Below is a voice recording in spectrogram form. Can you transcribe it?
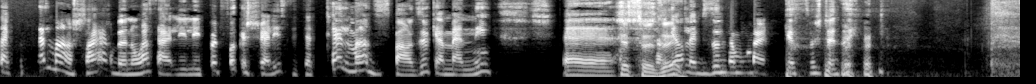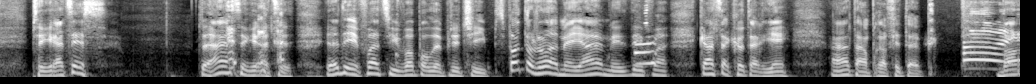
ça coûte tellement cher, Benoît. Ça, les, les peu de fois que je suis allée, c'était tellement dispendieux qu'à m'amener. Euh, Qu'est-ce que tu veux dire? regarde la bisoune de mon mari. Qu'est-ce que je te dis? c'est gratis. Hein, c'est gratuit. Il y a des fois, tu y vas pour le plus cheap. C'est pas toujours la meilleure, mais des fois, quand ça coûte rien, hein, t'en profites un peu. Oh, bon,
